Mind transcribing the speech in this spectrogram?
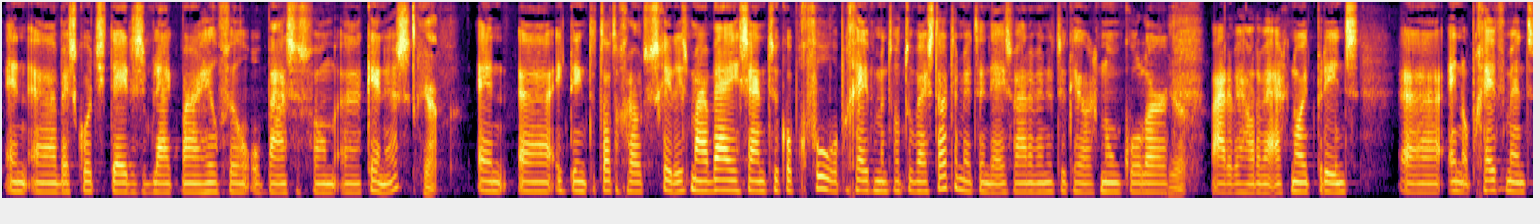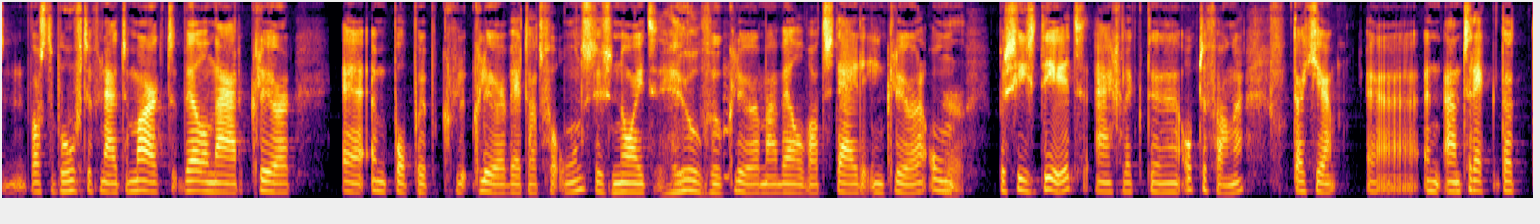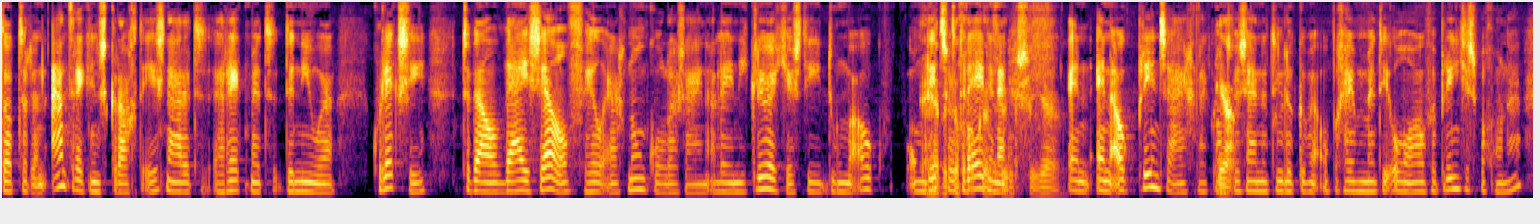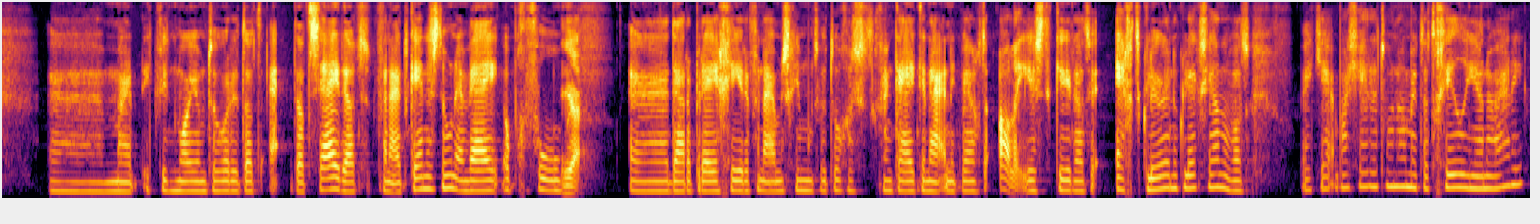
En eh, bij Scotch deden ze blijkbaar heel veel op basis van eh, kennis. Ja, En eh, ik denk dat dat een groot verschil is. Maar wij zijn natuurlijk op gevoel op een gegeven moment. Want toen wij startten met ND's waren we natuurlijk heel erg non-color. Ja. Waren we, hadden we eigenlijk nooit prints. Eh, en op een gegeven moment was de behoefte vanuit de markt wel naar kleur. Eh, een pop-up kle- kleur werd dat voor ons. Dus nooit heel veel kleur, maar wel wat stijlen in kleur. Om Ja. precies dit eigenlijk te, op te vangen. Dat je eh, een aantrek, dat, dat er een aantrekkingskracht is naar het rek met de nieuwe collectie. Terwijl wij zelf heel erg non-color zijn. Alleen die kleurtjes, die doen we ook om dit soort toch ook een redenen. functie, ja. En, en ook prints eigenlijk. Want Ja. we zijn natuurlijk op een gegeven moment die all-over printjes begonnen. Eh, maar ik vind het mooi om te horen dat, dat zij dat vanuit kennis doen. En wij op gevoel ja. eh, daarop reageren van... nou, misschien moeten we toch eens gaan kijken naar... en ik weet nog de allereerste keer dat we echt kleur in de collectie hadden... was, weet je, was jij er toen al met dat geel in januari?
